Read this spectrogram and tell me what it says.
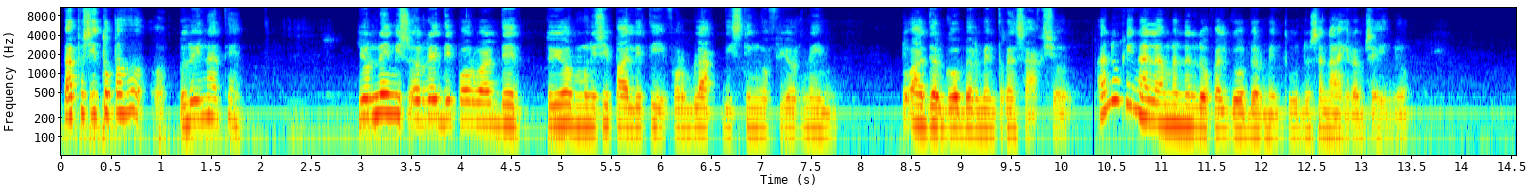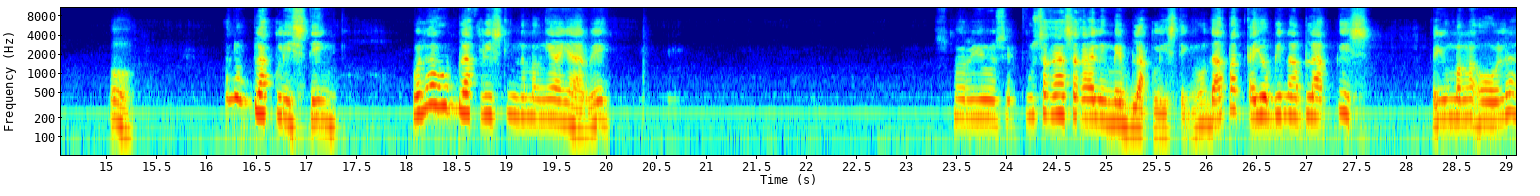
Tapos ito pa ho. Oh, tuloy natin. Your name is already forwarded to your municipality for blacklisting of your name to other government transaction. Anong kinalaman ng local government dun sa nahiram sa inyo? Oh, anong blacklisting? Wala ho blacklisting na mangyayari. Mariusip, kung sakasakaling may blacklisting, oh, dapat kayo binablacklist. Kayong mga ola.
